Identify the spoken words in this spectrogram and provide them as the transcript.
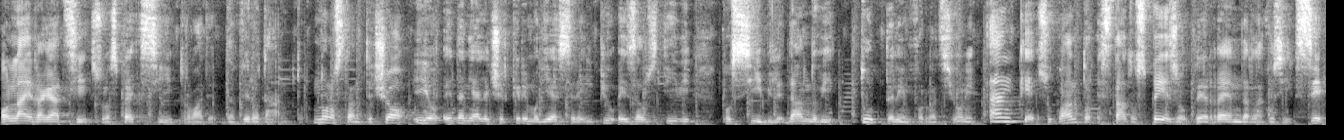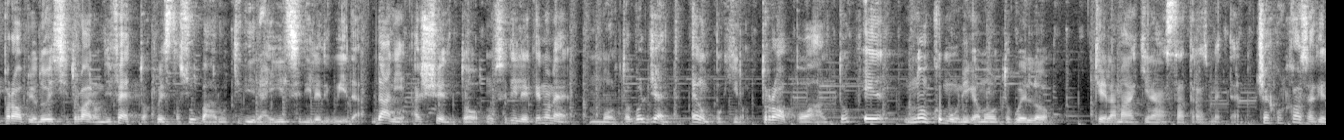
Online ragazzi sulla Spexy trovate davvero tanto. Nonostante ciò io e Daniele cercheremo di essere il più esaustivi possibile dandovi tutte le informazioni anche su quanto è stato speso per renderla così. Se proprio dovessi trovare un difetto a questa Subaru ti direi il sedile di guida. Dani ha scelto un sedile che non è molto avvolgente, è un pochino troppo alto e non comunica molto quello che la macchina sta trasmettendo. C'è qualcosa che,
